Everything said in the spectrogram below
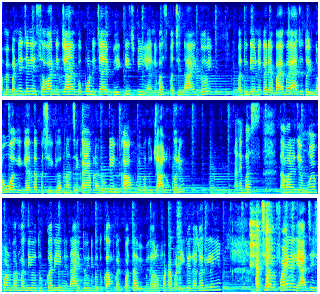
અમે બંને જણીએ સવારની ચાય, બપોરની ચાય ભેગી જ પીએ અને બસ પછી નાહી ધોઈ. પતિદેવને કર્યા બાય બાય આજે તો એ નવ વાગે ગયા હતા પછી ઘરના જે કાંઈ આપણા રૂટીન કામ હોય એ બધું ચાલુ કર્યું. અને બસ તમારે જેમ હું પણ ઘરમાં દીવધૂપ કરીને નાહી ધોઈને બધું કામકાજ પતાવ્યું. મેં ચાલો ફટાફટ ઈ બધા કરી લઈએ. પછી હવે ફાઇનલી આજે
